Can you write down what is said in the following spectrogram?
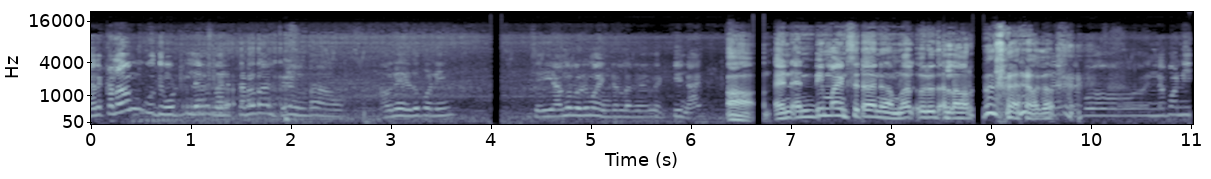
മെനക്കെടാൻ ബുദ്ധിമുട്ടില്ല. മെനക്കെടാൻ താല്പര്യം ഉണ്ടാ? അവന് ഏത് പണിയും ചെയ്യാന്നുള്ളൊരു മൈൻഡുള്ളൊരു വ്യക്തി ഞാൻ. ആ എന്റെ മൈൻഡ് സെറ്റ് തന്നെ. നമ്മൾ ഒരു എല്ലാവർക്കും കാര്യങ്ങളൊക്കെ ഇപ്പോ എന്നെ പണി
